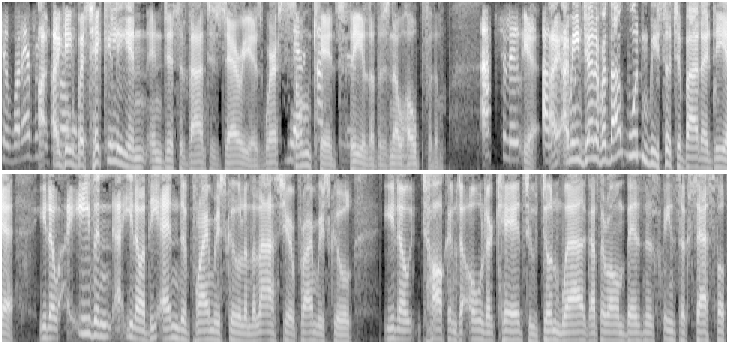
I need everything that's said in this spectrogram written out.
to whatever. You I, I think particularly in, in disadvantaged areas where some kids absolutely. feel that there's no hope for them. absolutely. Yeah, I, I mean, Jennifer, that wouldn't be such a bad idea. You know, even you know at the end of primary school and the last year of primary school, you know, talking to older kids who've done well, got their own business, been successful,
